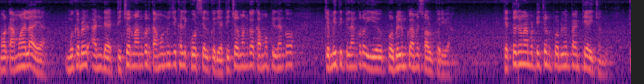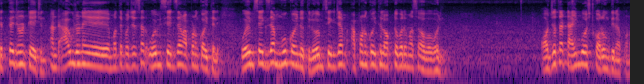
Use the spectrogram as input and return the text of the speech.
ମୋର କାମ ହେଲା ଏହା ମୁଁ କେବଳ ଆଣ୍ଡ ଟିଚରମାନଙ୍କର କାମ ନୁହେଁ ଯେ ଖାଲି କୋର୍ସ ସେଲ୍ କରିବା ଟିଚରମାନଙ୍କ କାମ ପିଲାଙ୍କ କେମିତି ପିଲାଙ୍କର ଇଏ ପ୍ରୋବ୍ଲେମ୍କୁ ଆମେ ସଲ୍ଭ କରିବା କେତେଜଣ ଆମ ଟିଚର ପ୍ରୋବ୍ଲେମ୍ ପାଇଁ ଠିଆ ହେଇଛନ୍ତି କେତେ ଜଣ ଠିଆ ହେଇଛନ୍ତି ଆଣ୍ଡ ଆଉ ଜଣେ ମୋତେ ପଚାରେ ସାର୍ ଓଏମ୍ସି ଏକ୍ଜାମ୍ ଆପଣ କହିଥିଲେ ଓଏମ୍ସି ଏକ୍ଜାମ୍ ମୁଁ କହିନଥିଲି ଓଏମ୍ସି ଏକ୍ଜାମ୍ ଆପଣ କହିଥିଲେ ଅକ୍ଟୋବର ମାସ ହେବ ବୋଲି ଅଯଥା ଟାଇମ୍ ୱେଷ୍ଟ କରନ୍ତୁନି ଆପଣ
